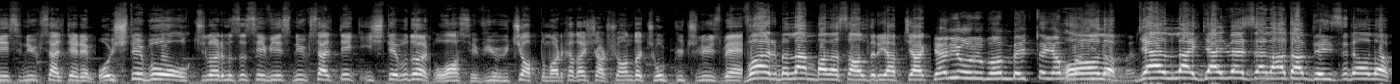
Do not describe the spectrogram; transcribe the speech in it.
seviyesini yükseltelim. O işte bu. Okçularımızın seviyesini yükselttik. İşte budur. Oha seviye 3 yaptım arkadaşlar. Şu anda çok güçlüyüz be. Var mı lan bana saldırı yapacak? Geliyorum lan bekle yan Oğlum ben. gel lan gelmezsen adam değilsin oğlum.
